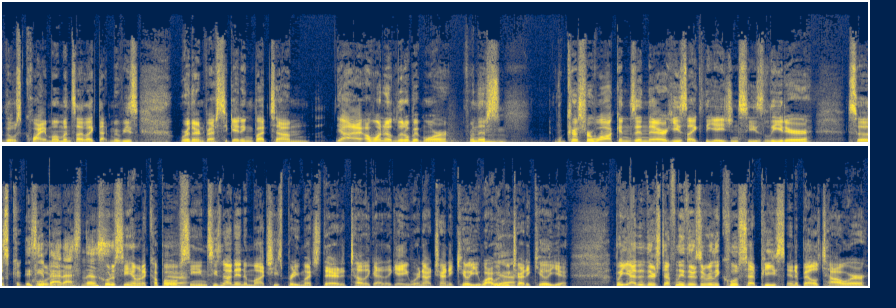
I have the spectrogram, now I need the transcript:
those quiet moments. I like that movies where they're investigating. But um, yeah, I, I wanted a little bit more from this. Mm-hmm. Christopher Walken's in there. He's like the agency's leader. So it's Is cool he a to- badass in this? Cool to see him in a couple Yeah. of scenes. He's not in it much. He's pretty much there to tell the guy like, "Hey, we're not trying to kill you. Why would Yeah. we try to kill you?" But yeah, there's definitely there's a really cool set piece in a bell tower.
